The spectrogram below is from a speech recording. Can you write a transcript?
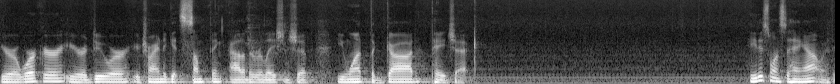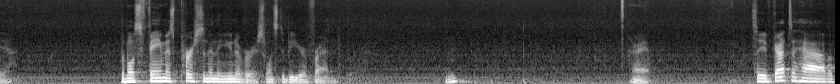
You're a worker. You're a doer. You're trying to get something out of the relationship. You want the God paycheck. He just wants to hang out with you. The most famous person in the universe wants to be your friend. Hmm? All right. So you've got to have a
